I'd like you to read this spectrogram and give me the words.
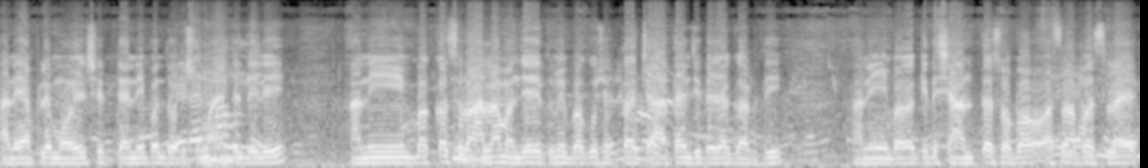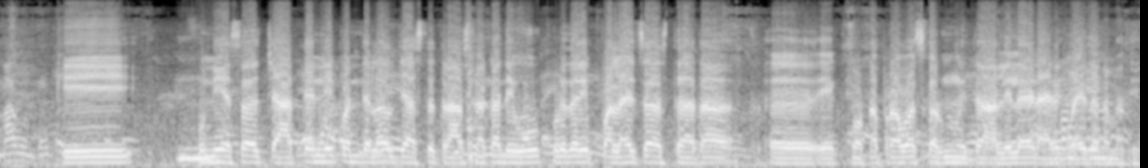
आणि आपले मोहिल शेट त्यांनी पण थोडीशी माहिती दिली. आणि बकासूर आला म्हणजे तुम्ही बघू शकता चाहत्यांची त्याच्या गर्दी. आणि बघा किती शांत स्वभाव असा बसलाय की कुणी असं चाहत्यांनी पण त्याला जास्त त्रास नका देऊ. कुठेतरी पलायचं असतं. आता अं, एक मोठा प्रवास करून इथं आलेला आहे डायरेक्ट मैदानामध्ये.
